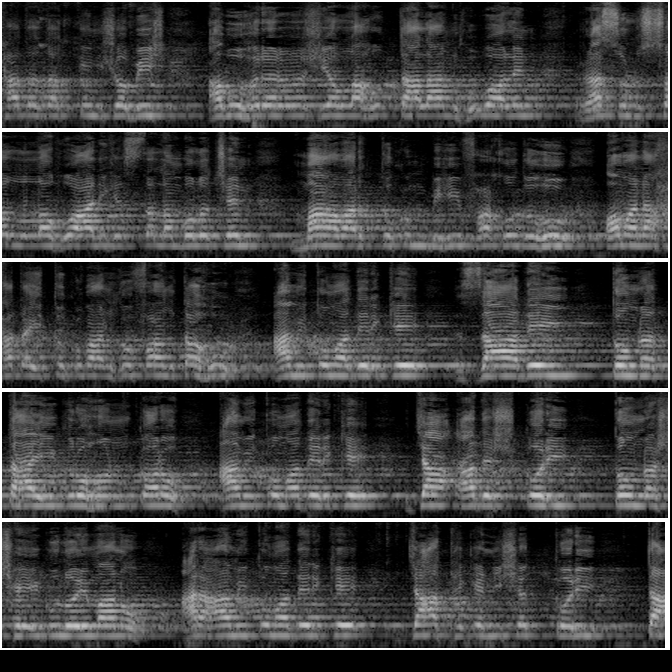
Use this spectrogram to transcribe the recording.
সাত হাজার তিনশো বিশ, আবু হরার রশিয়াল্লাহ তালানহু বলেন, রাসূল সাল্লাল্লাহু আলাইহি সাল্লাম বলেছেন, মা আমার তুকুম বিহি ফাখুদুহু অমানা হাতাই তুকুমান হুফাংতাহু আমি তোমাদেরকে যা দেই, তোমরা তাই গ্রহণ করো, আমি তোমাদেরকে যা আদেশ করি, তোমরা সেইগুলোই মানো, আর আমি তোমাদেরকে যা থেকে নিষেধ করি তা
